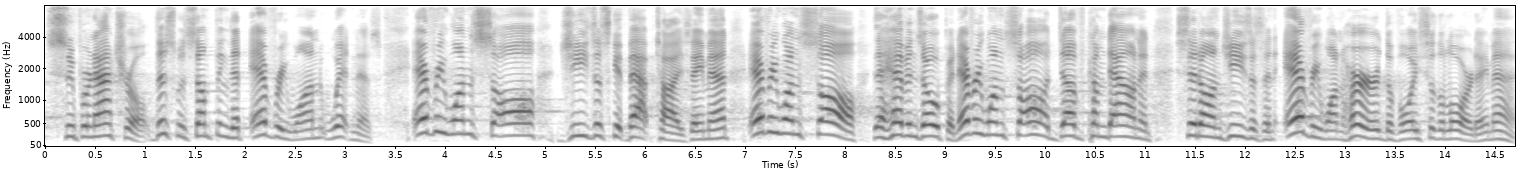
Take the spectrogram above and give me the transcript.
supernatural. This was something that everyone witnessed. Everyone saw Jesus get baptized. Amen. Everyone saw the heavens open. Everyone saw a dove come down and sit on Jesus, and everyone heard the voice of the Lord. Amen.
